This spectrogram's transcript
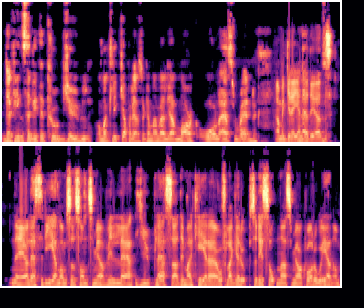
Det finns ett litet kugghjul. Om man klickar på det så kan man välja Mark All as Red. Ja, men grejen är det att när jag läser igenom så sånt som jag vill djupläsa, det markerar jag och flaggar upp. Så det är sådana som jag har kvar att gå igenom.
